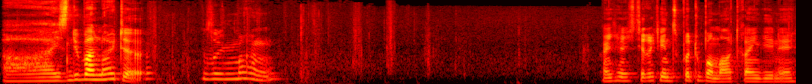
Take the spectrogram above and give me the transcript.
Ah, hier sind überall Leute. Was soll ich machen? Kann ich nicht direkt in den Super Duper Markt reingehen, ey.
